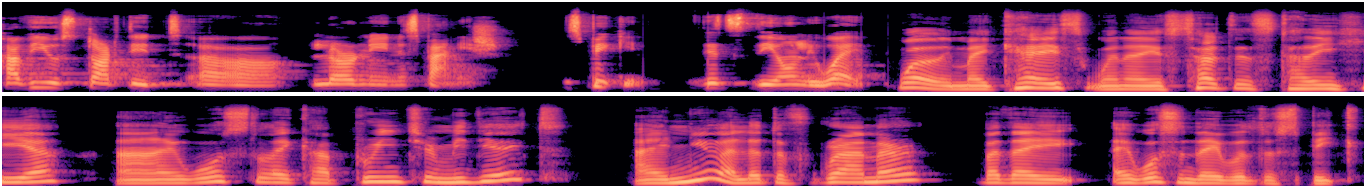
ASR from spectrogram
have you started uh, learning Spanish? Speaking. It's the only way. Well, in my case, when I started studying here, I was like a pre intermediate. I knew a lot of grammar, but I, I wasn't able to speak.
